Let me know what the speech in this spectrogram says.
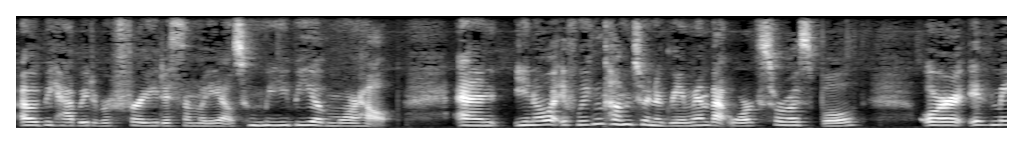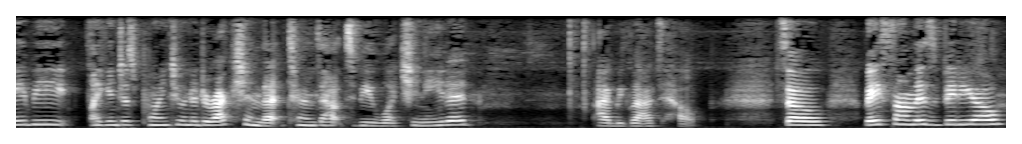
I would be happy to refer you to somebody else who may be of more help. And you know what? If we can come to an agreement that works for us both, or if maybe I can just point you in a direction that turns out to be what you needed, I'd be glad to help. So, based on this video,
